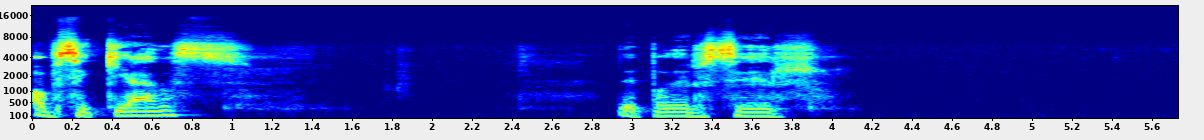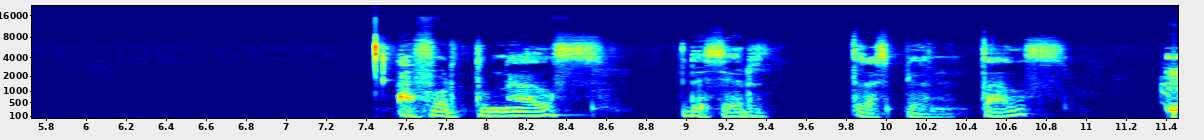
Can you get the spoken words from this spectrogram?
obsequiados, de poder ser afortunados, de ser trasplantados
